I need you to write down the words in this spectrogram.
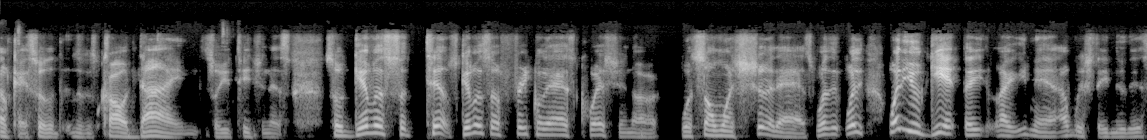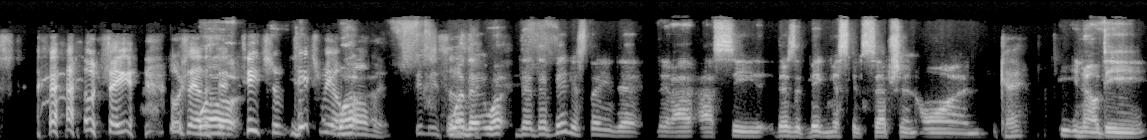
okay so it's called dime so you're teaching this so give us some tips give us a frequently asked question or what someone should ask what what what do you get they like man i wish they knew this I wish they, I wish they understood. Well, Teach, teach me a well- moment. Me well the, what, the the biggest thing that that I, I see there's a big misconception on okay. You know the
